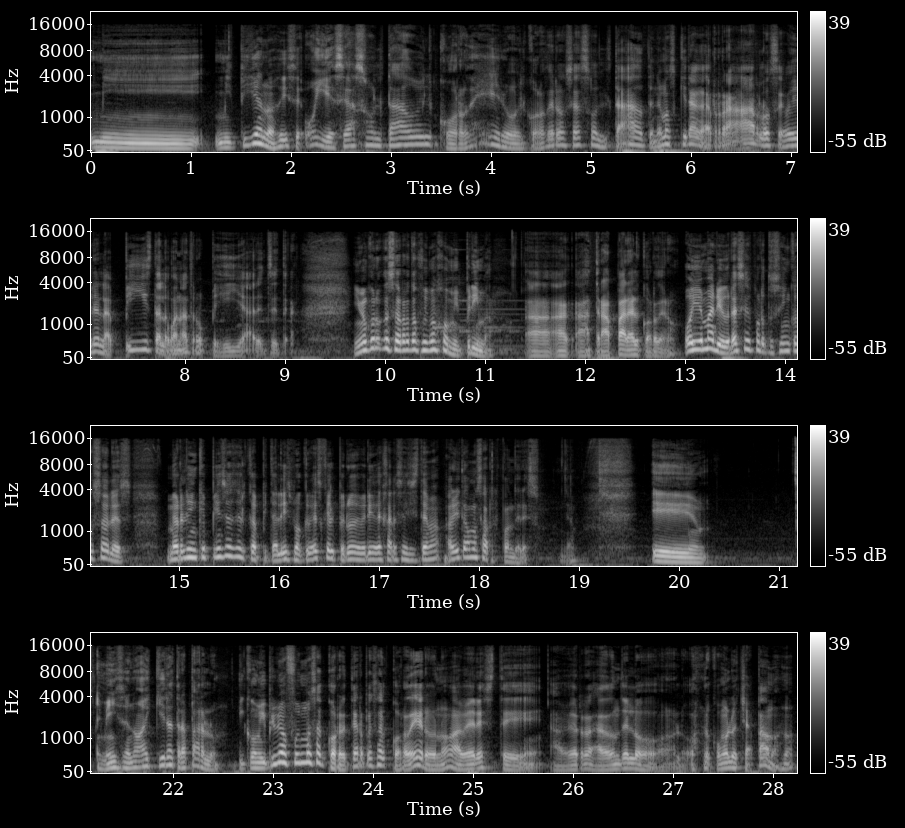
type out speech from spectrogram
mi, mi tía nos dice, oye, se ha soltado el cordero, el cordero se ha soltado, tenemos que ir a agarrarlo, se va a ir a la pista, lo van a atropellar, etc. Y me acuerdo que ese rato fuimos con mi prima a, atrapar al cordero. Oye Mario, gracias por tus cinco soles. Merlin, ¿qué piensas del capitalismo? ¿Crees que el Perú debería dejar ese sistema? Ahorita vamos a responder eso. Eh, y me dice, no, hay que ir a atraparlo. Y con mi prima fuimos a corretear pues al cordero, ¿no? A ver este, a ver a dónde lo, lo cómo lo chapamos, ¿no?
